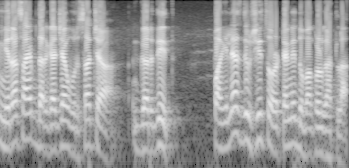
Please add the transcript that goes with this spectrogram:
मिरासाहेब दर्ग्याच्या उरसाच्या गर्दीत पहिल्याच दिवशी चोरट्यांनी धुमाकूळ घातला.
